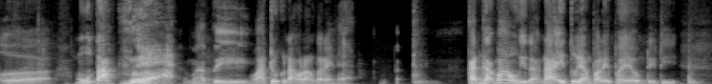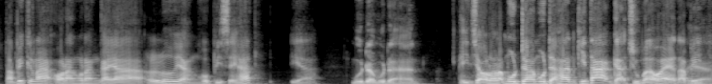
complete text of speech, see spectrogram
eh, muntah. Mati. Waduh kena orang tuanya. Kan nggak mau kita. Nah itu yang paling bahaya Om Deddy. Tapi kena orang-orang kayak lu yang hobi sehat, ya Mudah-mudahan. insya Allah lah. mudah-mudahan kita nggak jumawa ya. Tapi Iya.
